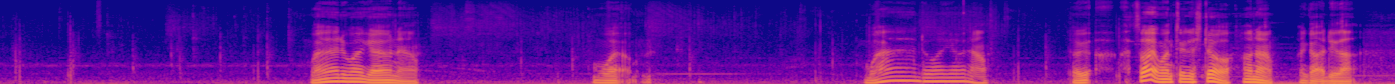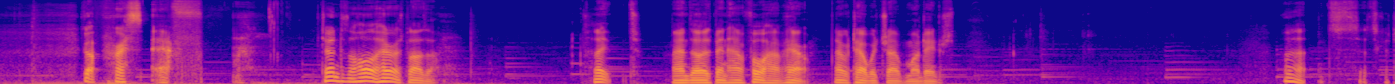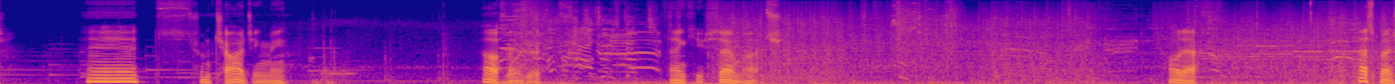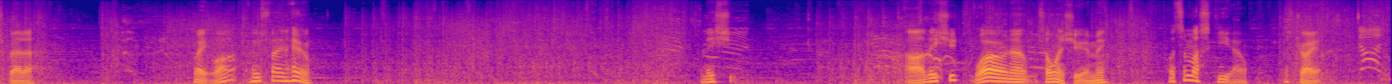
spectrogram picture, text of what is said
Where do I go now? Where, where do I go now? I, I thought I went through this door. Oh no, I gotta do that. Gotta press F. Turn to the Hall of Heroes Plaza. Select. Mando has been half full half hero. Never tell which side more dangerous. Well, that's, that's good. It's from charging me. Oh, thank you. Thank you so much. Hold there. That's much better. Wait, what? Who's fighting who? Are they Are they shoot? Whoa, no, someone's shooting me. What's a mosquito? Let's try it. Done.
